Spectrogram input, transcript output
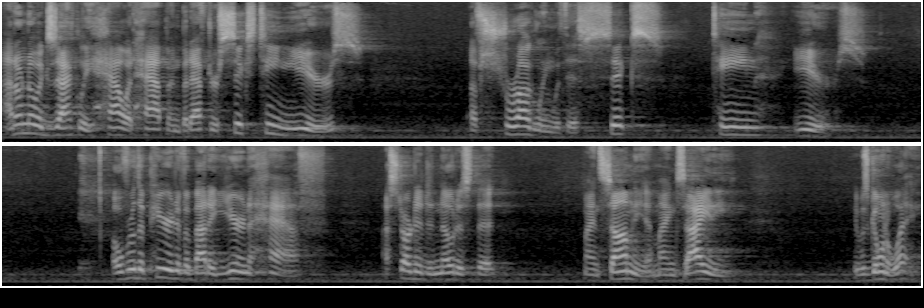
I don't know exactly how it happened, but after 16 years of struggling with this, 16 years, over the period of about a year and a half, I started to notice that my insomnia, my anxiety, it was going away.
